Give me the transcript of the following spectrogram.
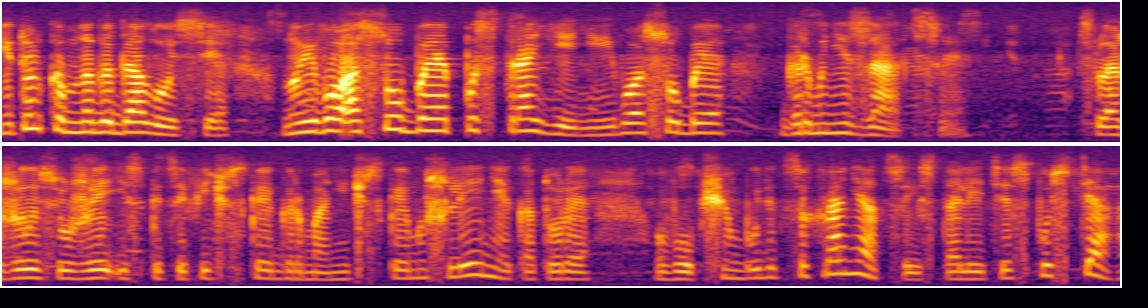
не только многоголосие, но его особое построение, его особая гармонизация. Сложилось уже и специфическое гармоническое мышление, которое, в общем, будет сохраняться и столетия спустя.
